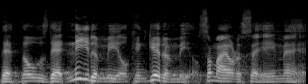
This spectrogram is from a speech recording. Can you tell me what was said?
that those that need a meal can get a meal. Somebody ought to say amen.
